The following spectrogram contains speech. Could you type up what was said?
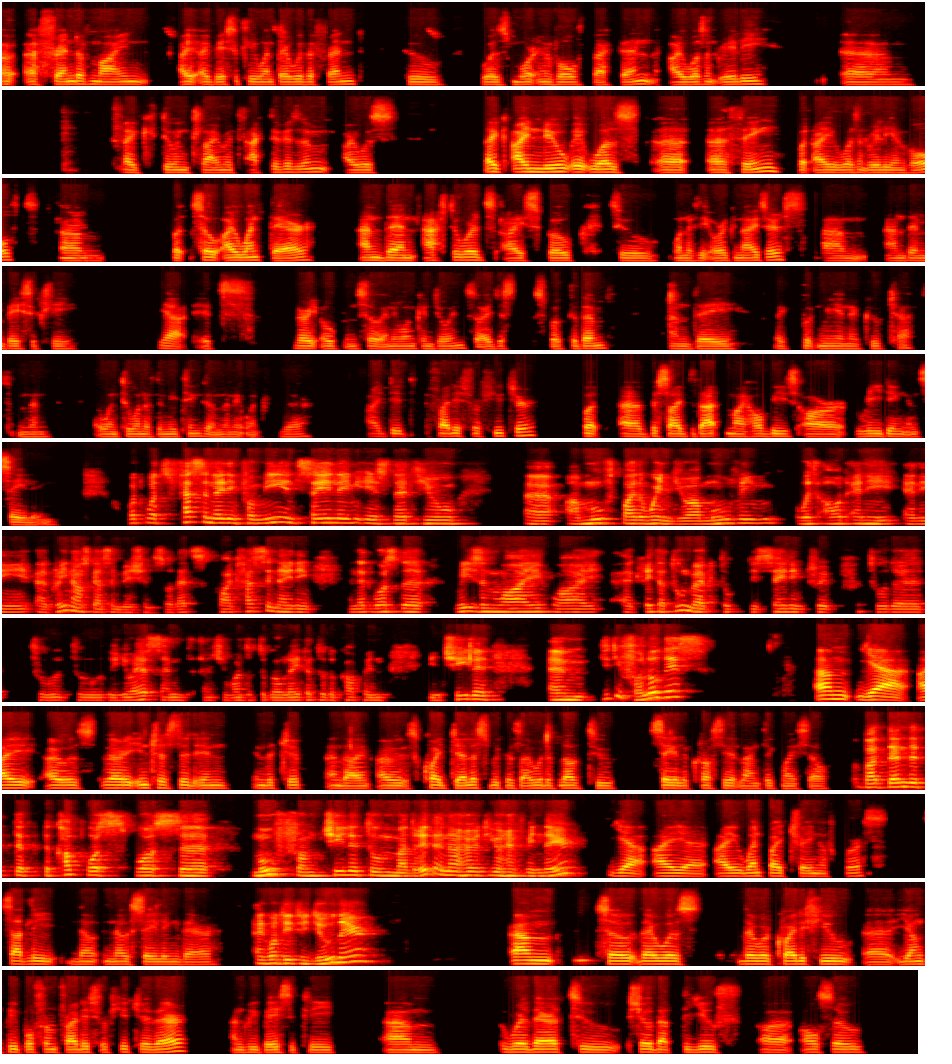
A, a friend of mine I, I basically went there with a friend who was more involved back then. I wasn't really um, like doing climate activism. I was like I knew it was a, a thing, but I wasn't really involved. Mm. Um, but so I went there, and then afterwards I spoke to one of the organizers, um, and then basically, yeah, it's very open so anyone can join so i just spoke to them and they like put me in a group chat and then i went to one of the meetings and then it went from there. I did fridays for future but uh, besides that my hobbies are reading and sailing what what's fascinating for me in sailing is that you uh, are moved by the wind you are moving without any any uh, greenhouse gas emissions so that's quite fascinating and that was the reason why why uh, Greta Thunberg took this sailing trip to the to to the US and she wanted to go later to the COP in in Chile. Um, did you follow this? Um, yeah, I I was very interested in in the trip, and I I was quite jealous because I would have loved to sail across the Atlantic myself. But then the the, the COP was was uh, moved from Chile to Madrid, and I heard you have been there. Yeah, I uh, I went by train, of course. Sadly, no no sailing there. And what did you do there? Um, so there was there were quite a few uh, young people from Fridays for Future there, and we basically um, were there to show that the youth uh, also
